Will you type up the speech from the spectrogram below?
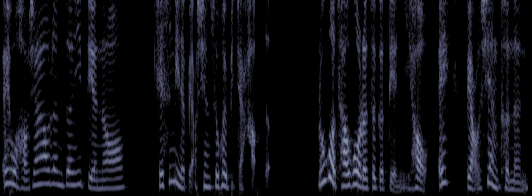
哎，我好像要认真一点哦。其实你的表现是会比较好的。如果超过了这个点以后，哎，表现可能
